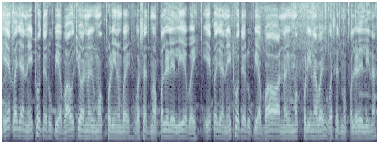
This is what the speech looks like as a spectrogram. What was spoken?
એક હજાર ને ઇઠોતેર રૂપિયા ભાવ થયો નવી મગફળીનો ભાઈ. વરસાદમાં પલળેલી લઈએ ભાઈ. એક હજાર ને ઇઠોતેર રૂપિયા ભાવ નવી મગફળીના ભાઈ. વરસાદમાં પલળેલીના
